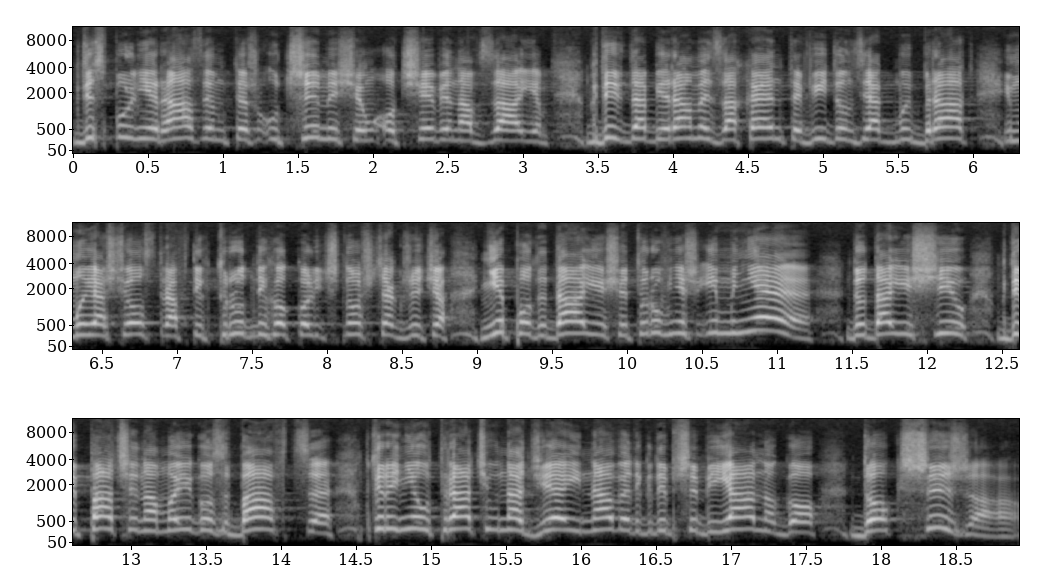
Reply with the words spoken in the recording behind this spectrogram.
gdy wspólnie razem też uczymy się od siebie nawzajem, gdy nabieramy zachętę, widząc jak mój brat i moja siostra w tych trudnych okolicznościach życia nie poddaje się, to również i mnie dodaje sił, gdy patrzę na mojego Zbawcę, który nie utracił nadziei, nawet gdy przybijano go do krzyża.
